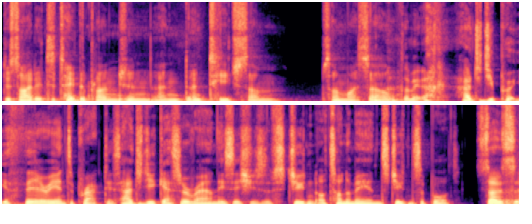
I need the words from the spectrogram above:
decided to take the plunge and, and, and teach some some myself. I mean, how did you put your theory into practice? How did you get around these issues of student autonomy and student support? So, so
